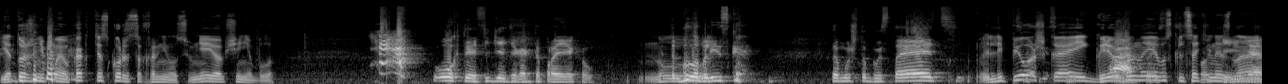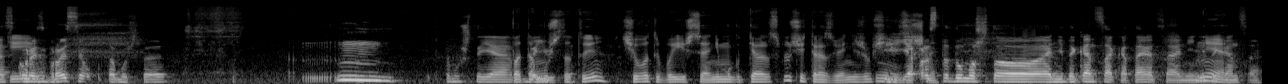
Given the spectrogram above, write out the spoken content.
Я тоже не понял, как у тебя скорость сохранилась? У меня ее вообще не было. Ох ты, офигеть, я как-то проехал. Ну... Это было близко. Потому чтобы стоять... Лепешка и гребаные а, восклицательные окей, знаки. Я скорость бросил, потому что... Потому что я Потому боюсь. что ты? Чего ты боишься? Они могут тебя расплющить разве? Они же вообще не, Я просто думал, что они до конца катаются, а они не, не. до конца.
